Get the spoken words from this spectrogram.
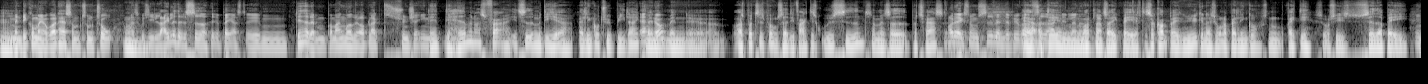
Mm. Men det kunne man jo godt have som, som to, mm. hvad skal vi sige, lejlighedssæder øh, bagerst. Øhm, det havde da på mange måder været oplagt, synes jeg egentlig. Det, det havde man også før i tiden med de her Berlingo-type biler, ikke? Ja, jo. men men øh, også på et tidspunkt sad de faktisk ude i siden, så man sad på tværs. Og det er ikke sådan nogle sidevendte Ja, biografsæder. og det eller andet måtte man så ikke bagefter. Så kom der i de nye generationer Berlingo sådan rigtig, så at sige, sæder bag, Mm.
